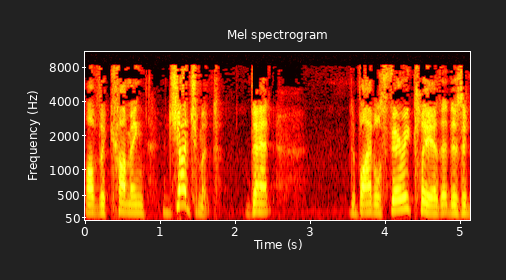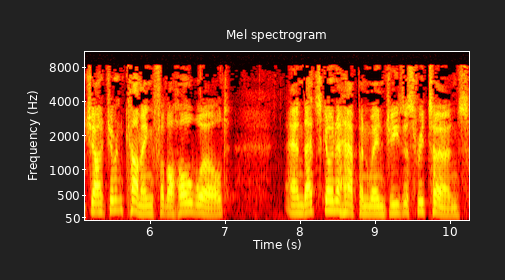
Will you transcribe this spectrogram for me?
of the coming judgment that the Bible's very clear that there's a judgment coming for the whole world and that's going to happen when Jesus returns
